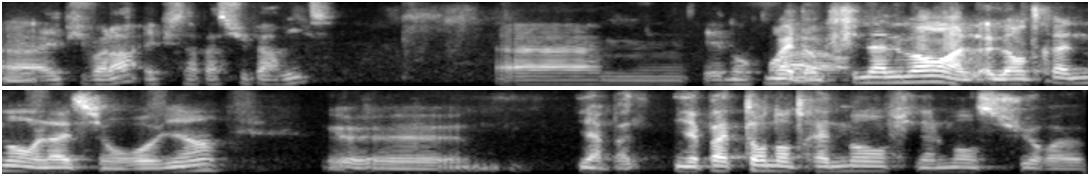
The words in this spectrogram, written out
Mm. et puis voilà, et puis ça passe super vite. et donc, moi, ouais, donc finalement, l'entraînement, là, si on revient, n'y a, pas, a pas tant d'entraînement finalement sur euh,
